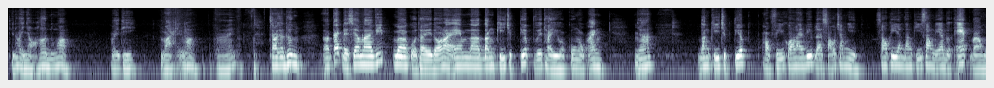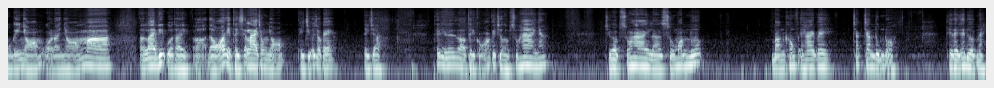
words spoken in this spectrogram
Thì nó phải nhỏ hơn đúng không? Vậy thì loại đúng không? Đấy. Chào Trần Hưng à, Cách để xem live VIP à, của thầy đó là em à, đăng ký trực tiếp với thầy hoặc cô Ngọc Anh nhá. Đăng ký trực tiếp học phí khóa live VIP là 600 nghìn. Sau khi em đăng ký xong thì em được add vào một cái nhóm gọi là nhóm uh, live VIP của thầy. Ở đó thì thầy sẽ like trong nhóm. Thầy chữa cho các em. Được chưa? Thế thì bây giờ thầy có cái trường hợp số 2 nhá. Trường hợp số 2 là số mol nước bằng 0,2V Chắc chắn đúng rồi. Thì thầy sẽ được này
